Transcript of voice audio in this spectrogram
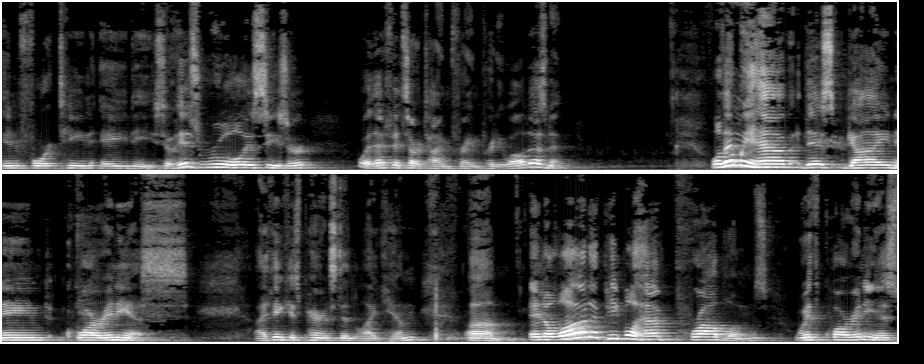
in 14 AD. So his rule is Caesar, boy, that fits our time frame pretty well, doesn't it? Well, then we have this guy named Quirinius. I think his parents didn't like him. Um, and a lot of people have problems with Quirinius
